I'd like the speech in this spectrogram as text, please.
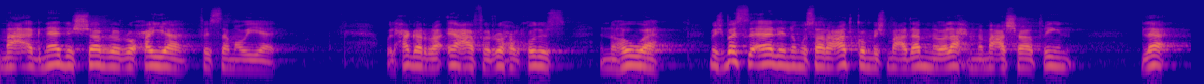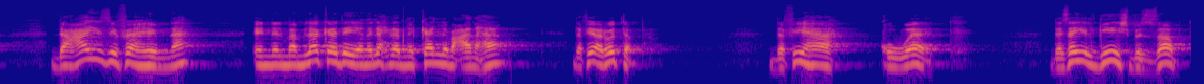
مع أجناد الشر الروحية في السماويات. والحاجة الرائعة في الروح القدس إن هو مش بس قال إن مصارعتكم مش مع دم ولحم مع الشياطين لا ده عايز يفهمنا إن المملكة دي اللي إحنا بنتكلم عنها ده فيها رتب ده فيها قوات. ده زي الجيش بالظبط.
